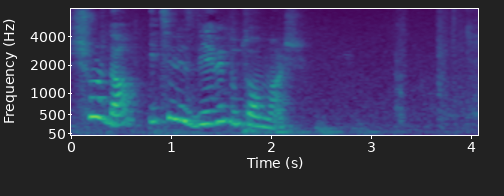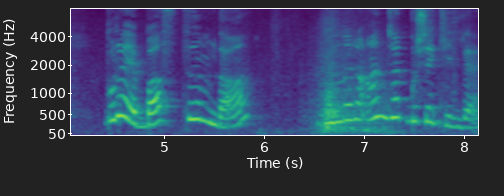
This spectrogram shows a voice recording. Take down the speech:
şurada itiniz diye bir buton var. Buraya bastığımda bunları ancak bu şekilde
